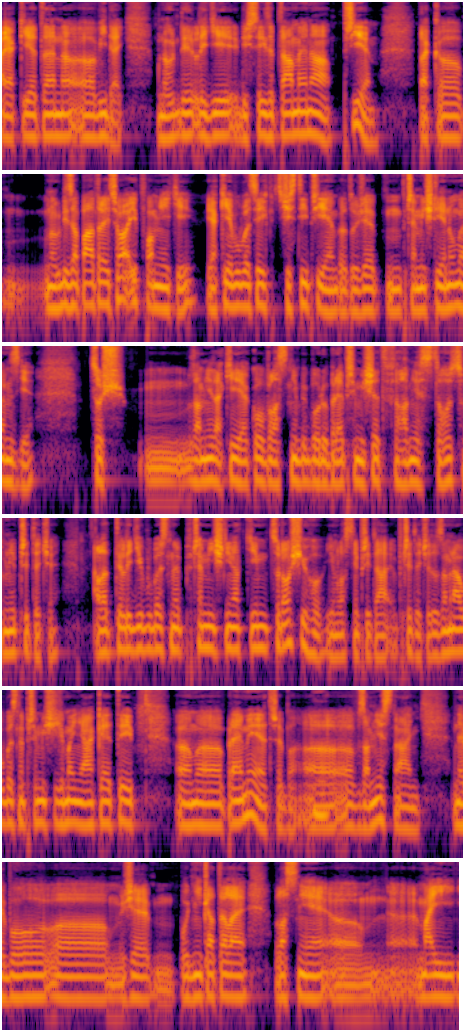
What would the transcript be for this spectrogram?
a jaký je ten uh, výdaj. Mnohdy lidi, když se jich zeptáme na příjem, tak mnohdy zapátrají třeba i v paměti, jaký je vůbec jejich čistý příjem, protože hm, přemýšlí jenom ve mzdě což mm, za mě taky jako vlastně by bylo dobré přemýšlet hlavně z toho, co mě přiteče. Ale ty lidi vůbec nepřemýšlí nad tím, co dalšího jim vlastně přiteče. To znamená, vůbec nepřemýšlí, že mají nějaké ty um, prémie třeba uh, v zaměstnání, nebo um, že podnikatelé vlastně um, mají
